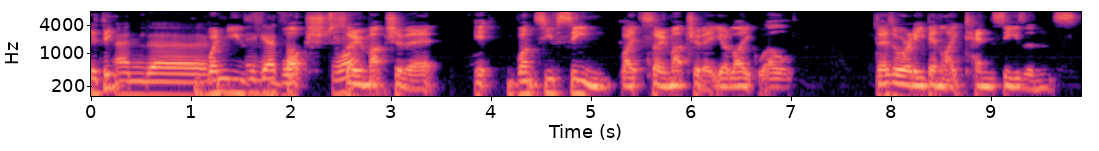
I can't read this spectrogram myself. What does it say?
I think And uh, when you've gets up- watched so much of it, it once you've seen like so much of it, you're like, well, there's already been like ten seasons.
